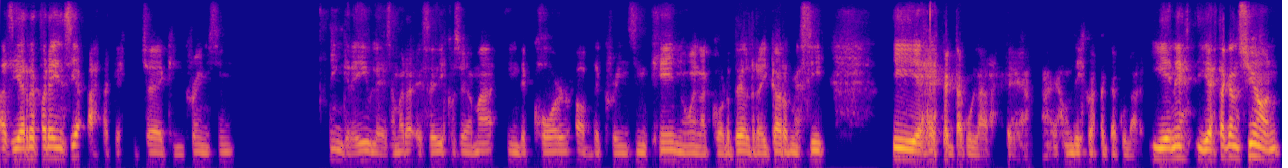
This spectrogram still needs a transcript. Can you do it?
hacía referencia hasta que escuché King Crimson. Increíble, ese, ese disco se llama In the Court of the Crimson King o en la corte del rey carmesí y es espectacular, es, un disco espectacular. Y, en y esta canción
